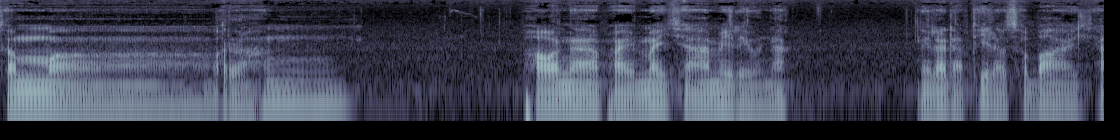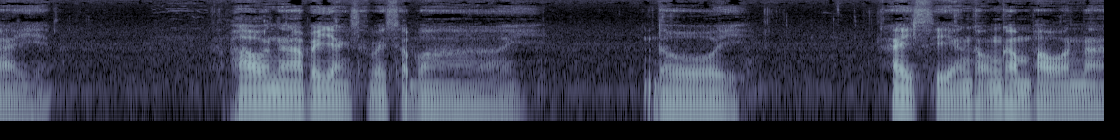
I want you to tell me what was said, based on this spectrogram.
สัมมาอรหัง ภาวนาไปไม่ช้าไม่เร็วนัก ในระดับที่เราสบายใจ ภาวนาไปอย่างสบายๆโดยให้เสียงของคำภาวนา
